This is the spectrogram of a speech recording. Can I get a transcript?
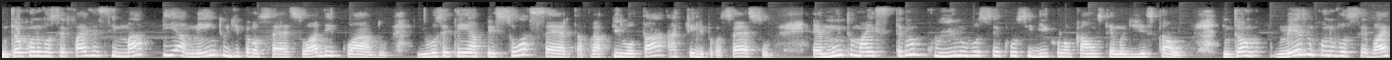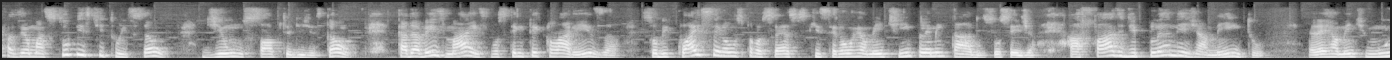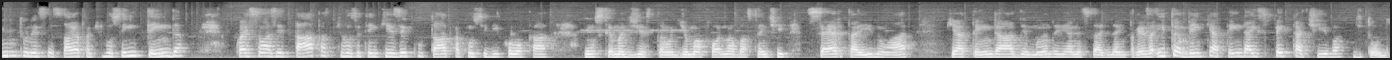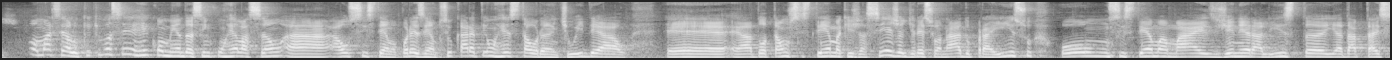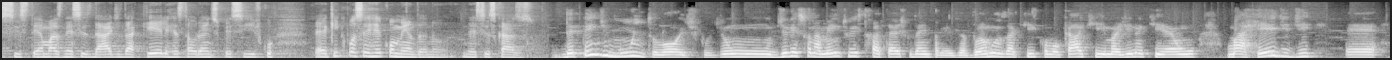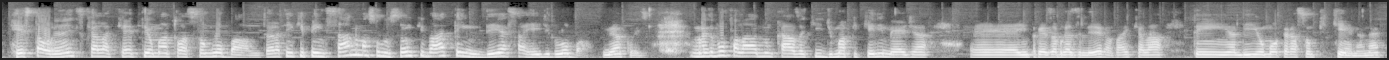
Então, quando você faz esse mapeamento de processo adequado e você tem a pessoa certa para pilotar aquele processo, é muito mais tranquilo você conseguir colocar um sistema de gestão. Então, mesmo quando você vai fazer uma substituição de um software de gestão, cada vez mais você tem que ter clareza sobre quais serão os processos que serão realmente implementados, ou seja, a fase de planejamento ela é realmente muito necessária para que você entenda quais são as etapas que você tem que executar para conseguir colocar um sistema de gestão de uma forma bastante certa aí no ar que atenda à demanda e à necessidade da empresa e também que atenda à expectativa de todos. Ô Marcelo, o que, que você recomenda assim com relação a, ao sistema? Por exemplo, se o cara tem um restaurante, o ideal é, é adotar um sistema que já seja direcionado para isso ou um sistema mais generalista e adaptar esse sistema às necessidades daquele restaurante específico. É, o que, que você recomenda no, nesses casos? Depende muito, lógico, de um direcionamento estratégico da empresa. Vamos aqui colocar que imagina que é um, uma rede de é, restaurantes que ela quer ter uma atuação global. Então ela tem que pensar numa solução que vai atender essa rede global, primeira coisa. Mas eu vou falar num caso aqui de uma pequena e média é, empresa brasileira, vai que ela tem ali uma operação pequena, né?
